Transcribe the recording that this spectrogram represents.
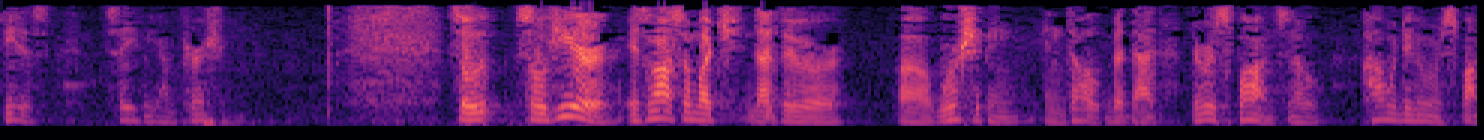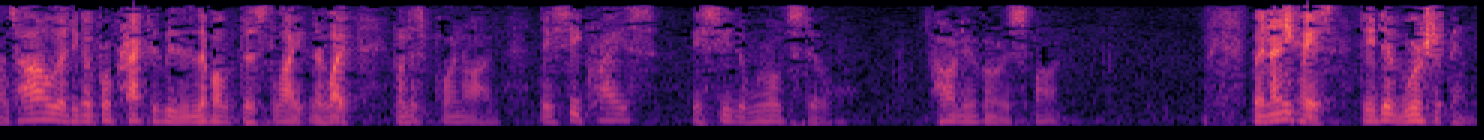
Jesus, save me, I'm perishing. So, so here, it's not so much that they were uh, worshiping in doubt, but that their response, you know, how are they going to respond? How are they going to practically live out this life, their life from this point on? They see Christ, they see the world still. How are they going to respond? But in any case, they did worship him.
